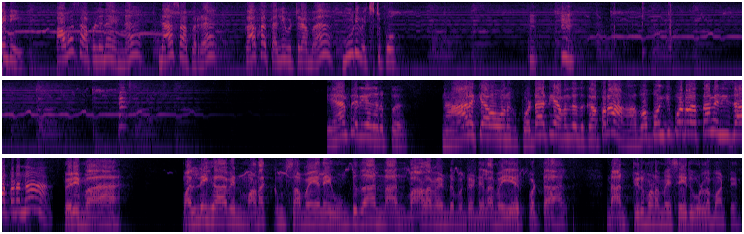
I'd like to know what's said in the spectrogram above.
ஏண்டி அவன் சாப்பிடலனா என்ன? நான் சாப்பிடுறேன் காக்கா தள்ளி விட்டுறாம மூடி வச்சுட்டு போ. ஏன் பெரிய கருப்பு? நாளைக்கு அவ உனக்கு பொட்டாட்டியா வந்ததுக்கு அப்புறம் அவ பொங்கி போடுறதானே நீ சாப்பிடணும்? பெரியமா மல்லிகாவின் மணக்கும் சமையலை உண்டுதான் நான் வாழ வேண்டும் என்ற நிலைமை ஏற்பட்டால் நான் திருமணமே செய்து கொள்ள மாட்டேன்.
